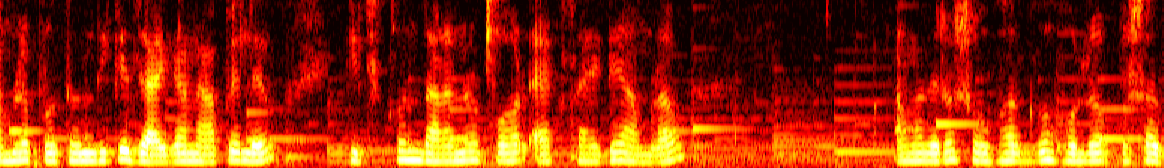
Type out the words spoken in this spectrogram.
আমরা প্রথম দিকে জায়গা না পেলেও কিছুক্ষণ দাঁড়ানোর পর এক সাইডে আমরাও, আমাদেরও সৌভাগ্য হলো প্রসাদ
